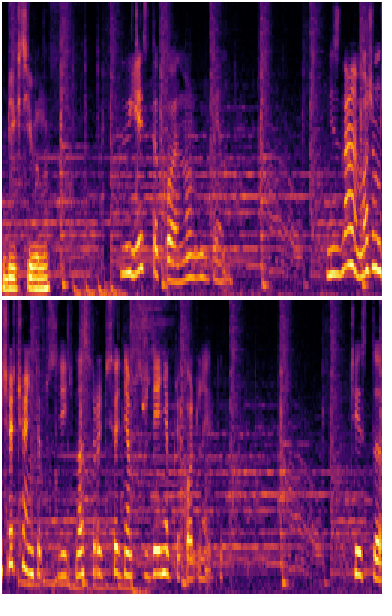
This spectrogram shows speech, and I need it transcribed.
объективно. Ну, есть такое, ну, блин. Не знаю, можем еще что-нибудь обсудить. У нас вроде сегодня обсуждения прикольные тут. Чисто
